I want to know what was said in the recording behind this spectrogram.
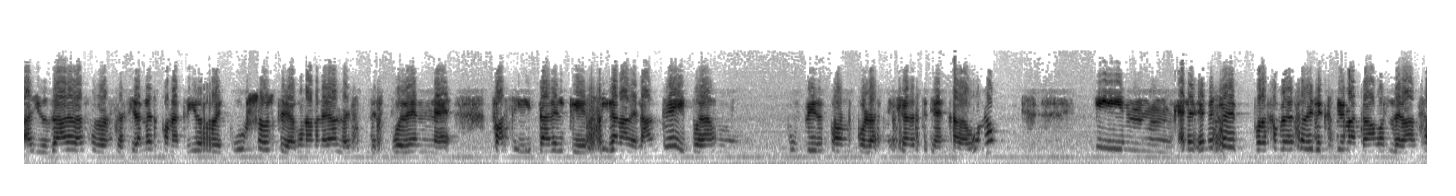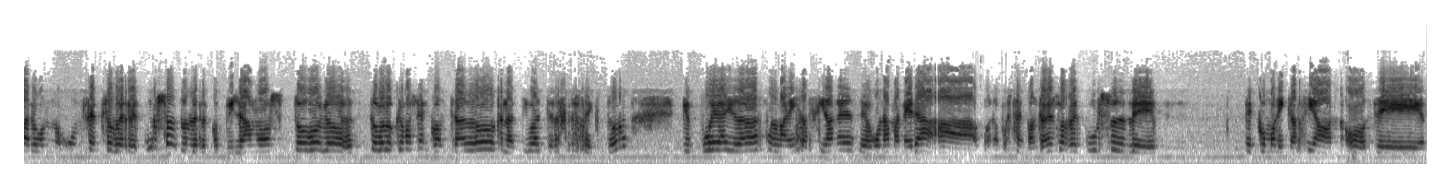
ayudar a las organizaciones con aquellos recursos que de alguna manera les, pueden eh, facilitar el que sigan adelante y puedan cumplir con, con las misiones que tienen cada uno y mm, en, ese, por ejemplo, en esa dirección acabamos de lanzar un, centro de recursos donde recopilamos todo lo, todo lo que hemos encontrado relativo al tercer sector, que pueda ayudar a las organizaciones de alguna manera a, bueno, pues a encontrar esos recursos de, de comunicación o de,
